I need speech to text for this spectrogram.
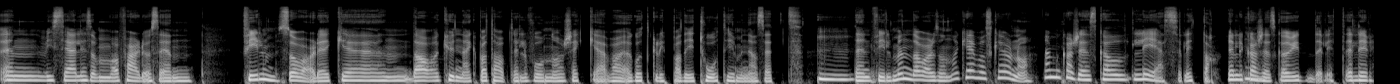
en, Hvis jeg liksom var ferdig å se en film, så var det ikke Da kunne jeg ikke bare ta opp telefonen og sjekke hva jeg har gått glipp av de to timene jeg har sett Mm. den filmen. Da var det sånn Ok, hva skal jeg gjøre nå? Nei, men kanskje jeg skal lese litt, da. Eller kanskje mm. jeg skal rydde litt. Eller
